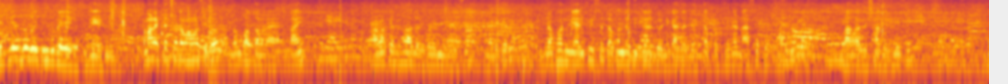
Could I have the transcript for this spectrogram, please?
এদিকে দিকে বেরিয়ে গেছে। আমার একটা ছোট মামা ছিল এবং বর্তমানে নাই। আমাকে ধরাধরি করে নিয়ে গেছে মেডিকেল যখন জ্ঞান ফিরছে তখন দেখি যে দৈনিক আজাদি একটা পত্রিকা নার্সে পড়তেছিল বাংলাদেশ স্বাধীন হয়েছে তো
